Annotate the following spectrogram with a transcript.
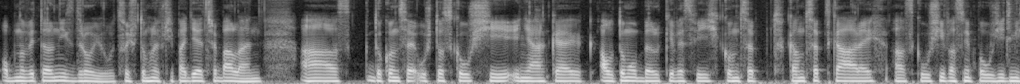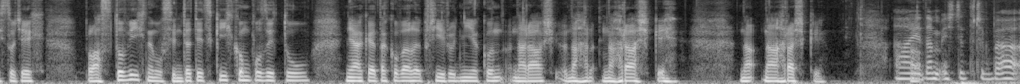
obnovitelných zdrojů, což v tomhle případě je třeba len a dokonce už to zkouší i nějaké automobilky ve svých koncept, konceptkárech a zkouší vlastně použít místo těch plastových nebo syntetických kompozitů nějaké takovéhle přírodní jako naráž, nahr, nahrážky, na, náhražky. A je tam ještě třeba,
